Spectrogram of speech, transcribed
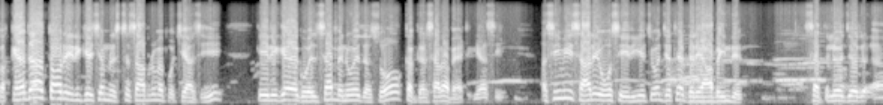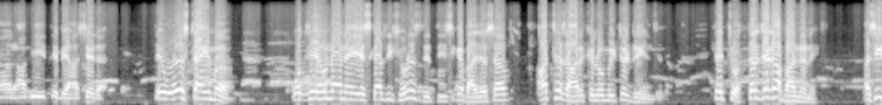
ਬਕਾਇਦਾ ਤੌਰ ਇਰੀਗੇਸ਼ਨ ਮਿਨਿਸਟਰ ਸਾਹਿਬ ਨੂੰ ਮੈਂ ਪੁੱਛਿਆ ਸੀ ਕਿ ਇਰੀਗੇ ਗੋਇਲ ਸਾਹਿਬ ਮੈਨੂੰ ਇਹ ਦੱਸੋ, ਘੱਗਰ ਸਾਰਾ ਬੈਠ ਗਿਆ ਸੀ। ਅਸੀਂ ਵੀ ਸਾਰੇ ਉਸ ਏਰੀਏ ਚੋਂ, ਜਿੱਥੇ ਦਰਿਆ ਬਹਿੰਦੇ, ਸਤਲੁਜ ਰਾਵੀ ਤੇ ਬਿਆਸ ਜਿਹੜਾ ਤੇ ਉਸ ਟਾਈਮ ਉੱਥੇ ਉਹਨਾਂ ਨੇ ਇਸ ਗੱਲ ਦੀ ਸ਼ੋਰਸ ਦਿੱਤੀ ਸੀ ਕਿ ਬਾਜਾ ਸਾਹਿਬ 8000 ਕਿਲੋਮੀਟਰ ਡਰੇਨਜ ਤੇ 74 ਜਗ੍ਹਾ ਬੰਨ ਨੇ। ਅਸੀਂ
